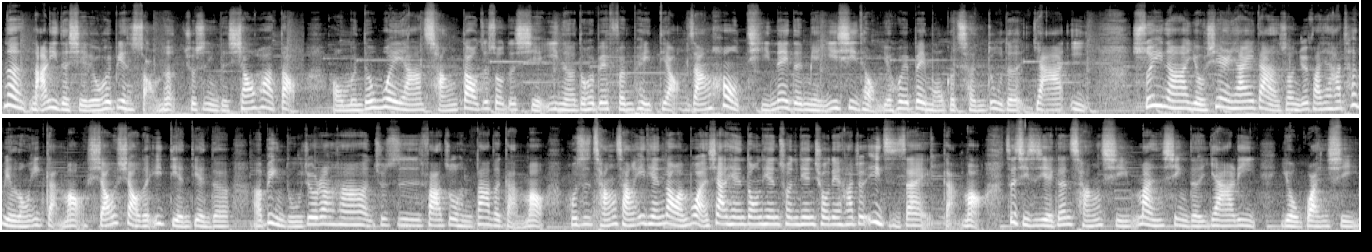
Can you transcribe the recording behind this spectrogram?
那哪里的血流会变少呢？就是你的消化道。我们的胃啊、肠道这时候的血液呢，都会被分配掉，然后体内的免疫系统也会被某个程度的压抑。所以呢，有些人压力大的时候，你就发现他特别容易感冒，小小的一点点的啊病毒就让他就是发作很大的感冒，或是常常一天到晚，不管夏天、冬天、春天、秋天，他就一直在感冒。这其实也跟长期慢性的压力有关系。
